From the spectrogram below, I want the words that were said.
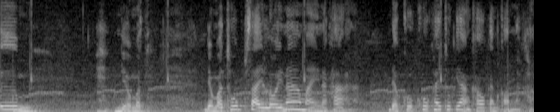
ลืม เดี๋ยวมาเดี๋ยวมาทุบใส่โรยหน้าใหม่นะคะ เดี๋ยวคลุกๆให้ทุกอย่างเข้ากันก่อนนะคะ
